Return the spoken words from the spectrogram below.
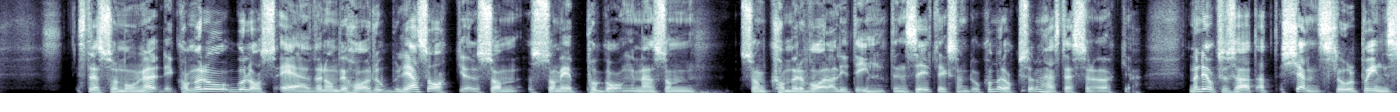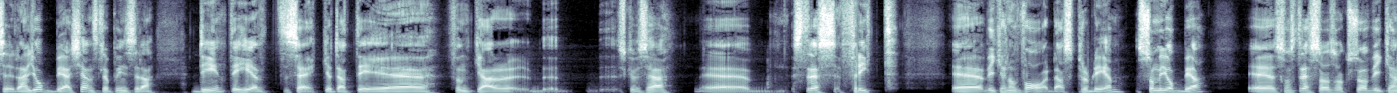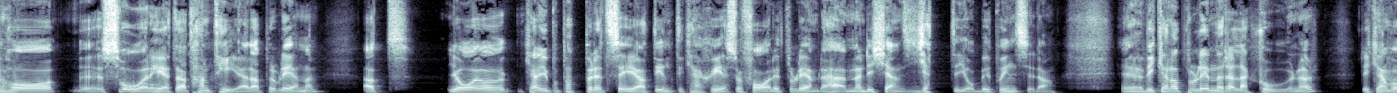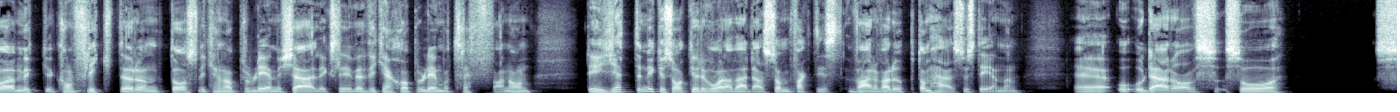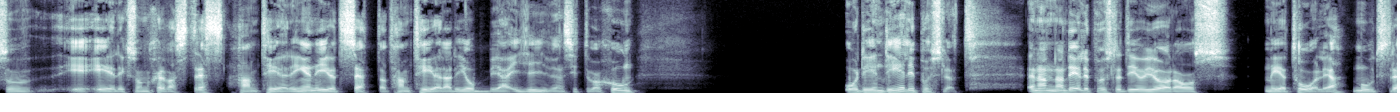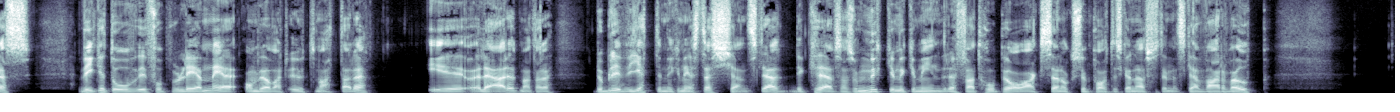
stresshormoner, det kommer att gå loss även om vi har roliga saker som, som är på gång, men som, som kommer att vara lite intensivt. Liksom. Då kommer också de här stressen att öka. Men det är också så att, att känslor på insidan, jobbiga känslor på insidan, det är inte helt säkert att det funkar, ska vi säga, eh, stressfritt. Eh, vi kan ha vardagsproblem som är jobbiga eh, som stressar oss också. Vi kan ha eh, svårigheter att hantera problemen. Att ja, jag kan ju på pappret se att det inte kanske är så farligt problem det här, men det känns jättejobbigt på insidan. Eh, vi kan ha problem med relationer. Det kan vara mycket konflikter runt oss. Vi kan ha problem med kärlekslivet. Vi kanske har problem att träffa någon. Det är jättemycket saker i våra världar som faktiskt varvar upp de här systemen. Eh, och, och därav så, så är, är liksom själva stresshanteringen är ju ett sätt att hantera det jobbiga i given situation. Och det är en del i pusslet. En annan del i pusslet är att göra oss mer tåliga mot stress, vilket då vi får problem med om vi har varit utmattade eller är utmattade. Då blir vi jättemycket mer stresskänsliga. Det krävs alltså mycket, mycket mindre för att HPA-axeln och sympatiska nervsystemet ska varva upp.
